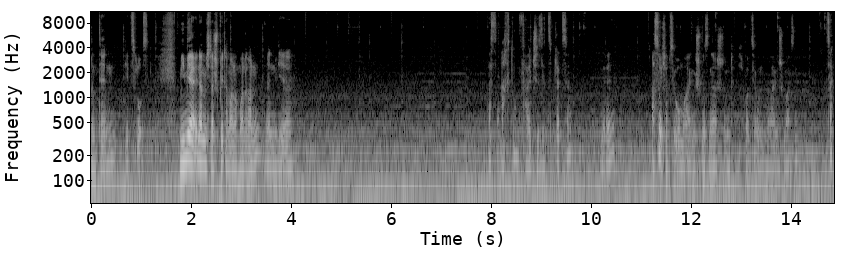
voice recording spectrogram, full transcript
Und dann geht's los. Mimi erinnert mich da später mal nochmal dran, wenn wir... Was? Achtung, falsche Sitzplätze? Nee. Achso, ich habe sie oben reingeschmissen, ja stimmt. Ich wollte sie unten reinschmeißen. Zack.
